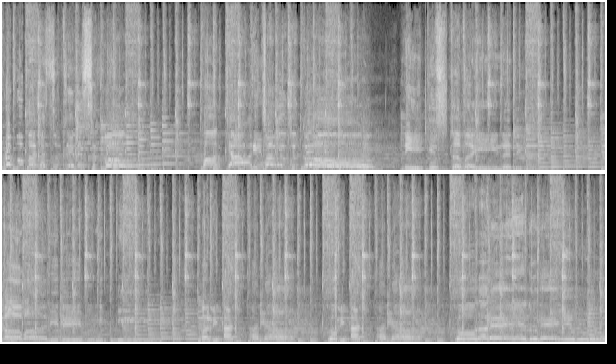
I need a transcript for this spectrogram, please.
ప్రభు మనసు తెలుసుకో వాక్యాన్ని చదువుకో. నీకిష్టమైనది కావాలి దేవునికి బలి అర్పణ కోరి అర్పణ క్రోరలేదు దేవుడు.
